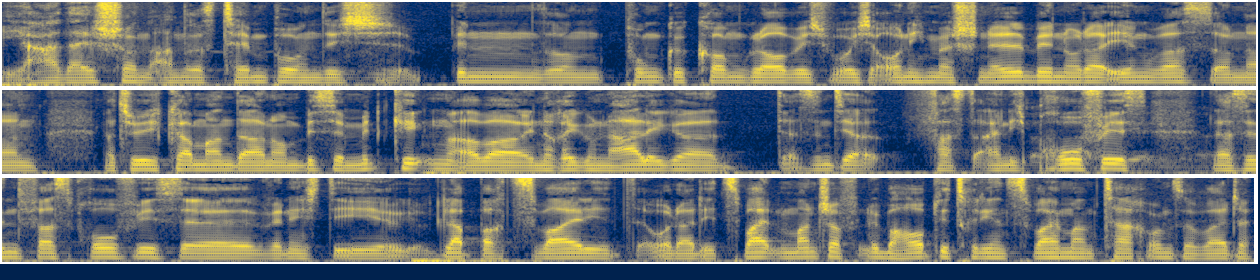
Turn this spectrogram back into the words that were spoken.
ja, da ist schon ein anderes Tempo und ich bin so einen Punkt gekommen, glaube ich, wo ich auch nicht mehr schnell bin oder irgendwas, sondern natürlich kann man da noch ein bisschen mitkicken, aber in der Regionalliga, da sind ja fast eigentlich Profis, da sind fast Profis, äh, wenn ich die Gladbach 2 die, oder die zweiten Mannschaften überhaupt, die trainieren zweimal am Tag und so weiter.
